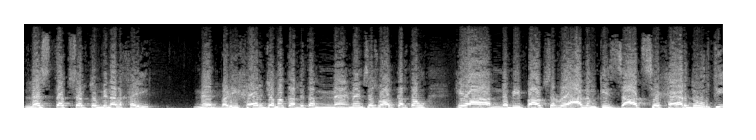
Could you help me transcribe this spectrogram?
लस तक तो मिनल खैर। मैं बड़ी खैर जमा कर लेता मैं मैं इनसे सवाल करता हूँ क्या नबी पाक सर्व आलम की जात से खैर दूर थी?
